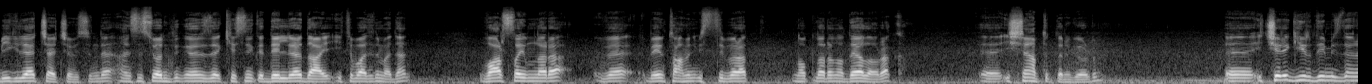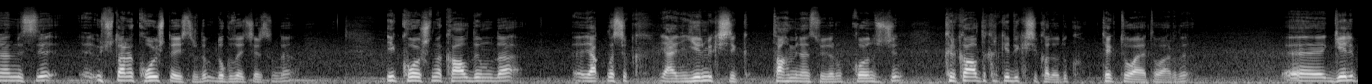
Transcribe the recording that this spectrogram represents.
bilgiler çerçevesinde hani siz söylediklerinizde kesinlikle delillere dahi itibar edilmeden varsayımlara ve benim tahminim istihbarat notlarına dayalı olarak e, işlem yaptıklarını gördüm. E, içeri girdiğimizde önemlisi 3 tane koğuş değiştirdim 9 ay içerisinde. İlk koğuşuna kaldığımda e, yaklaşık yani 20 kişilik tahminen söylüyorum koğuş için 46-47 kişi kalıyorduk. Tek tuvaleti vardı. E, gelip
